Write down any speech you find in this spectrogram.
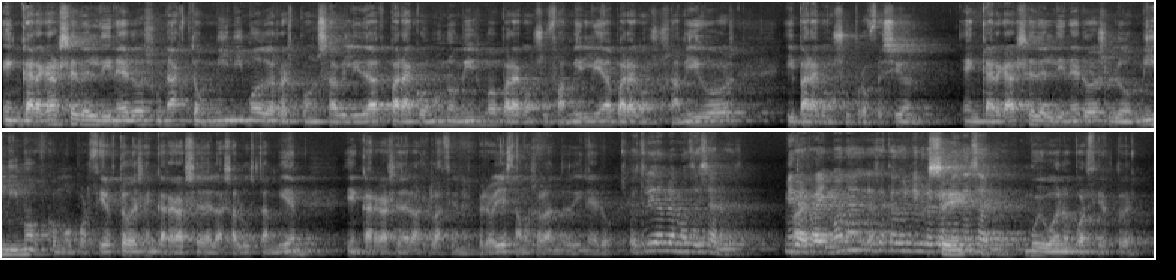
Encargarse del dinero es un acto mínimo de responsabilidad para con uno mismo, para con su familia, para con sus amigos y para con su profesión. Encargarse del dinero es lo mínimo, como por cierto es encargarse de la salud también y encargarse de las relaciones. Pero hoy estamos hablando de dinero. Otro día hablamos de salud. Mira, Vale. Raimona ha sacado un libro también de salud. muy bueno, por cierto. ¿eh?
